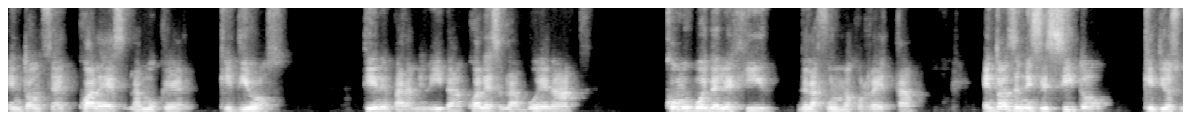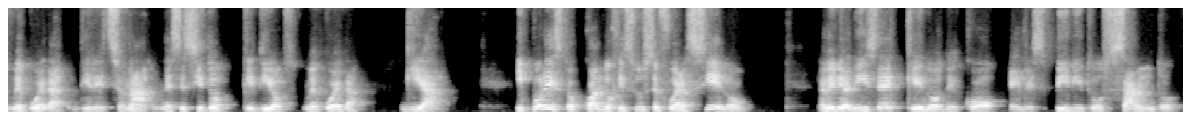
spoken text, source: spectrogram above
Entonces, ¿cuál es la mujer que Dios tiene para mi vida? ¿Cuál es la buena ¿Cómo puedo elegir de la forma correcta? Entonces necesito que Dios me pueda direccionar, necesito que Dios me pueda guiar. Y por esto, cuando Jesús se fue al cielo, la Biblia dice que nos dejó el Espíritu Santo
